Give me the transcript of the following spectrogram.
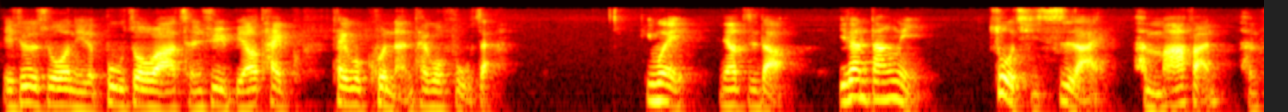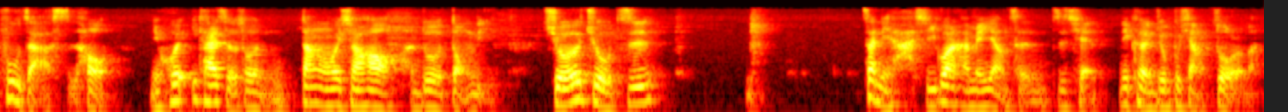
也就是说你的步骤啊程序不要太太过困难，太过复杂，因为你要知道，一旦当你做起事来很麻烦、很复杂的时候，你会一开始的时候，你当然会消耗很多的动力，久而久之，在你习惯还没养成之前，你可能就不想做了嘛。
